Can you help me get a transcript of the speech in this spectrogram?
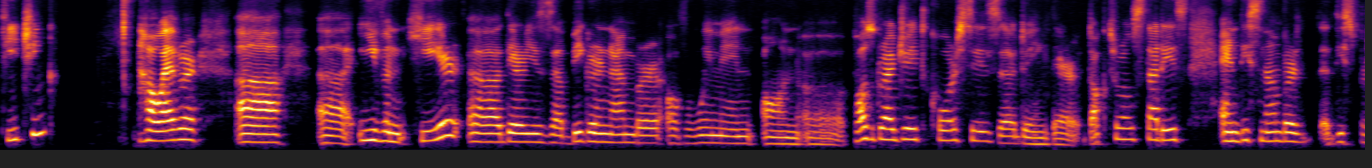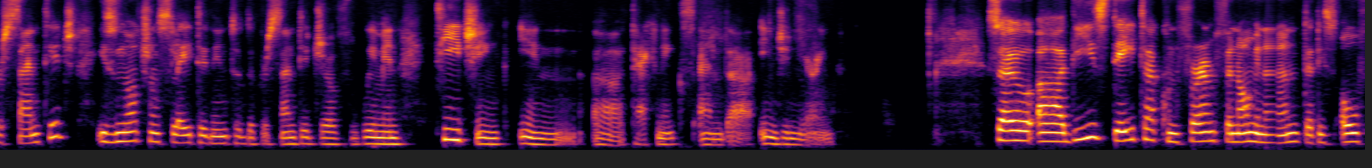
teaching. However, uh, even here, uh, there is a bigger number of women on uh, postgraduate courses uh, doing their doctoral studies. And this number, this percentage is not translated into the percentage of women teaching in uh, techniques and uh, engineering. So uh, these data confirm phenomenon that is of,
